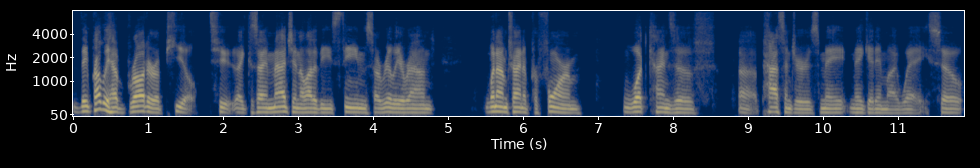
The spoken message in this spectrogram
they probably have broader appeal too. Like, because I imagine a lot of these themes are really around when I'm trying to perform, what kinds of uh, passengers may may get in my way. So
